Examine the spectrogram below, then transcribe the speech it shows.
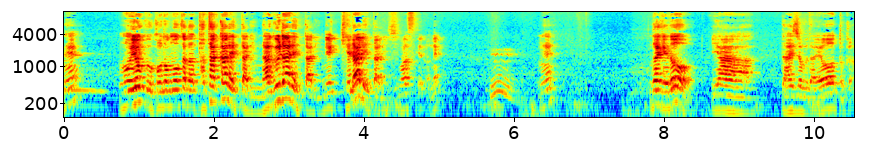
ね。もうよく子供から叩かれたり殴られたりね蹴られたりしますけどね。ね。だけど「いやー大丈夫だよ」とかっ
